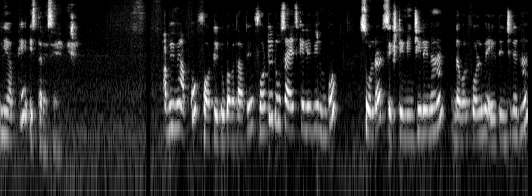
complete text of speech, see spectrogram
ये आपके इस तरह से आएँगे अभी मैं आपको 42 का बताती हूँ। 42 साइज़ के लिए भी हमको शोल्डर 16 इंच ही लेना है डबल फोल्ड में 8 इंच लेना है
